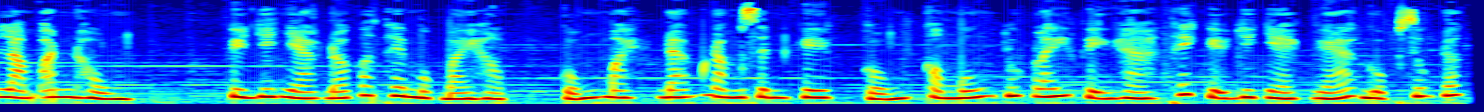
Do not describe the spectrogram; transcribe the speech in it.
làm anh hùng Kiều Duy Nhạc đã có thêm một bài học, cũng may đám năm sinh kia cũng không muốn chuốt lấy phiền hà, thấy Kiều Duy Nhạc gã gục xuống đất,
